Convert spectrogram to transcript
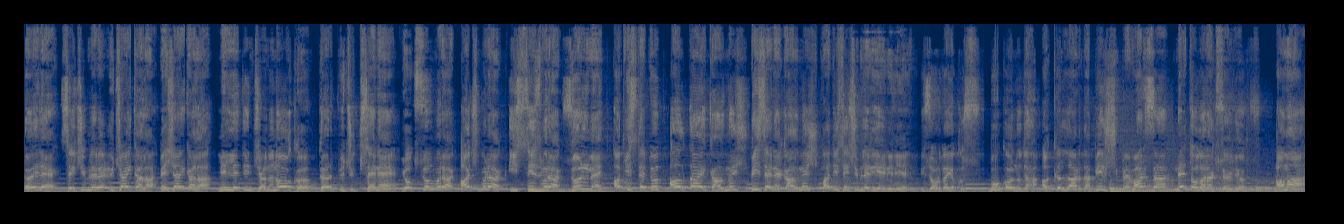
öyle seçimlere 3 ay kala, 5 ay kala milletin canını oku. Dört buçuk sene yoksul bırak, aç bırak, işsiz bırak, zulmet, hapiste tut. 6 ay kalmış, bir sene kalmış. Hadi seçimleri yenileyelim. Biz orada yokuz. Bu konuda akıllarda bir şüphe varsa net olarak söylüyoruz. Ama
